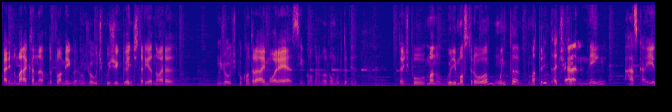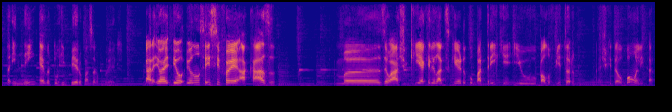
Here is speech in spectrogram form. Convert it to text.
Cara, e no Maracanã contra o Flamengo era um jogo, tipo, gigante, tá ligado? Não era um jogo, tipo, contra a Aimoré, assim, contra o Novo Hamburgo da vida. Então, tipo, mano, o Guri mostrou muita maturidade. Cara, cara. nem Rascaeta e nem Everton Ribeiro passaram por ele. Cara, eu, eu, eu não sei se foi acaso, mas eu acho que aquele lado esquerdo com o Patrick e o Paulo Vitor, acho que deu bom ali, cara.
